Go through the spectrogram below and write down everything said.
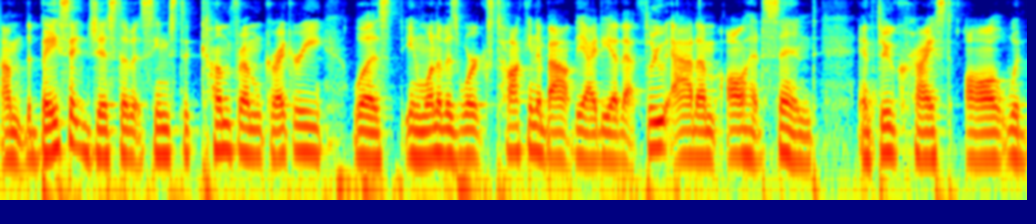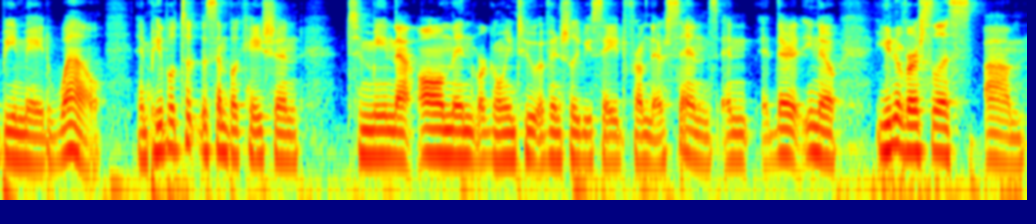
Um, the basic gist of it seems to come from Gregory was in one of his works talking about the idea that through Adam all had sinned and through Christ all would be made well. And people took this implication to mean that all men were going to eventually be saved from their sins. And there, you know, universalists. Um,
